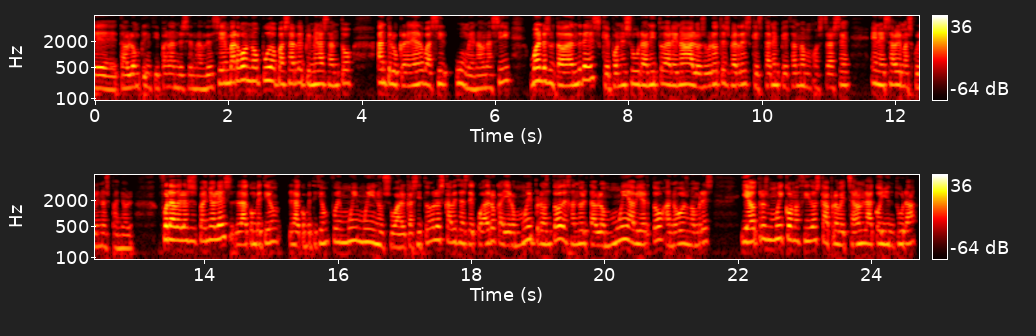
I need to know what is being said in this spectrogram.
eh, tablón principal Andrés Hernández. Sin embargo, no pudo pasar del primer asalto ante el ucraniano Basil Umen. Aún así, buen resultado de Andrés, que pone su granito de arena a los brotes verdes que están empezando a mostrarse en el sable masculino español. Fuera de los españoles, la competición, la competición fue muy, muy inusual. Casi todos los cabezas de cuadro cayeron muy pronto, dejando el tablón muy abierto a nuevos nombres y a otros muy conocidos que aprovecharon la coyuntura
